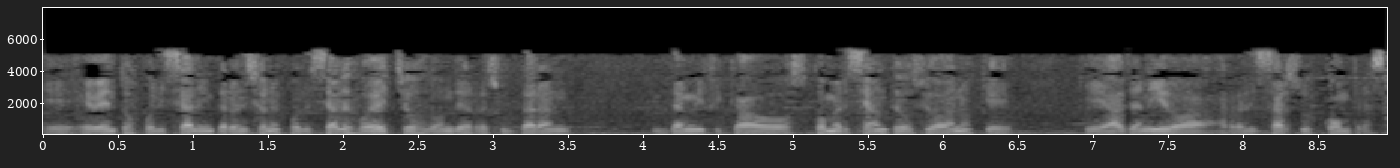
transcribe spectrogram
eh, eventos policiales, intervenciones policiales o hechos donde resultaran damnificados comerciantes o ciudadanos que, hayan ido a realizar sus compras.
